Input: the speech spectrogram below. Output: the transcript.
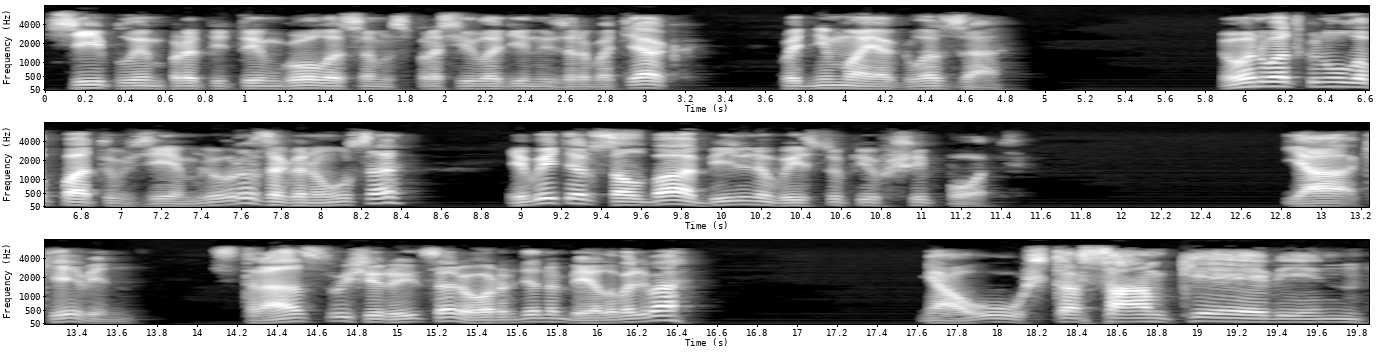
Сиплым пропитым голосом спросил один из работяг, поднимая глаза. Он воткнул лопату в землю, разогнулся и вытер со лба обильно выступивший пот. — Я Кевин, странствующий рыцарь Ордена Белого Льва. — Неужто сам Кевин?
